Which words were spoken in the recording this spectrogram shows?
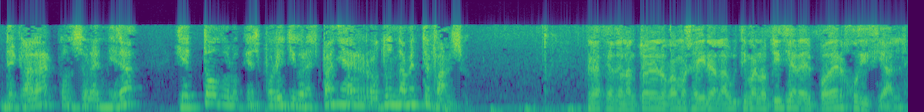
declarar con solemnidad que todo lo que es político en España es rotundamente falso. Gracias, don Antonio. Nos vamos a ir a la última noticia del Poder Judicial.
